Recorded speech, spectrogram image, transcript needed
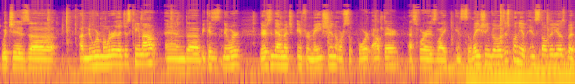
which is uh, a newer motor that just came out. And uh, because it's newer, there isn't that much information or support out there as far as like installation goes. There's plenty of install videos, but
